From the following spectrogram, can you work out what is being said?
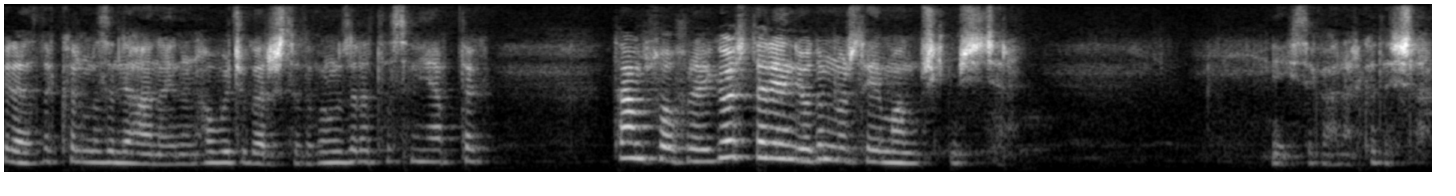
Biraz da kırmızı lahanayla havucu karıştırdık. Onun salatasını yaptık. Tam sofrayı gösteren diyordum. Nursevim almış gitmiş içeri. Neyse gal arkadaşlar.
